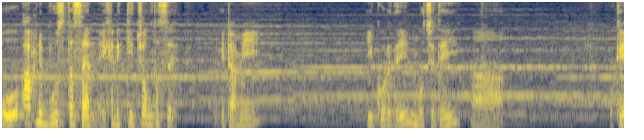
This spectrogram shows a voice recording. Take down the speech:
তো আপনি বুঝতেছেন এখানে কি চলতেছে? এটা আমি ই করে দেই, মুছে দেই ওকে?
